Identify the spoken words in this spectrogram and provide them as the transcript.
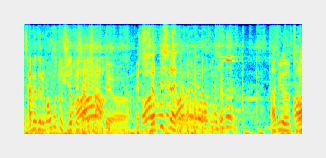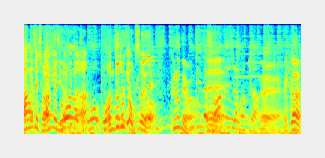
자녀들을 너무 또 쥐잡듯이 잡으시면 안 돼요. 아. 저는 아 지금 저학년 대 저학년이랍니다. 언더독이 없어요. 그러네요. 두팀다 네. 저학년이라고 합니다. 네, 그러니까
